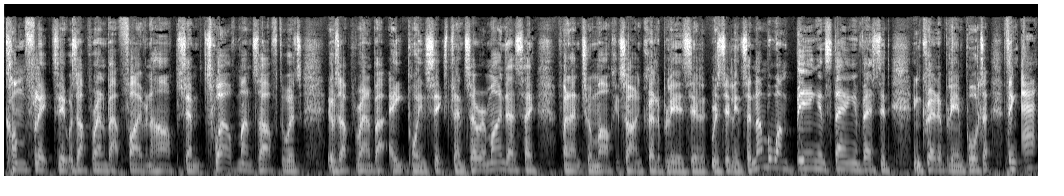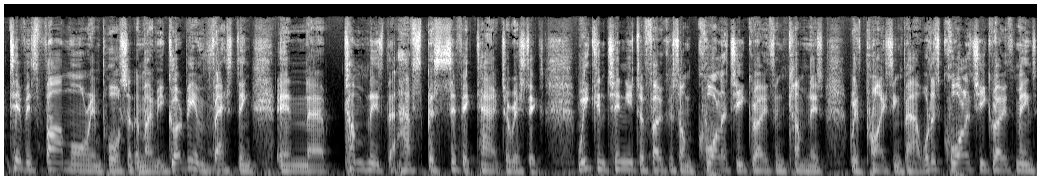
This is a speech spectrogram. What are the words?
conflict, it was up around about 5.5%. 12 months afterwards, it was up around about 8.6%. So a reminder, I say financial markets are incredibly resilient. So number one, being and staying invested, incredibly important. I think active is far more important at the moment. You've got to be investing in... Uh, companies that have specific characteristics. We continue to focus on quality growth and companies with pricing power. What does quality growth means?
